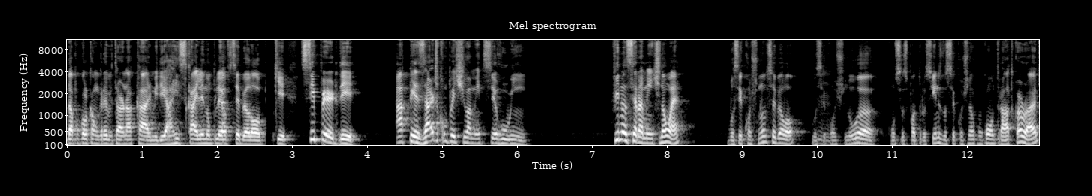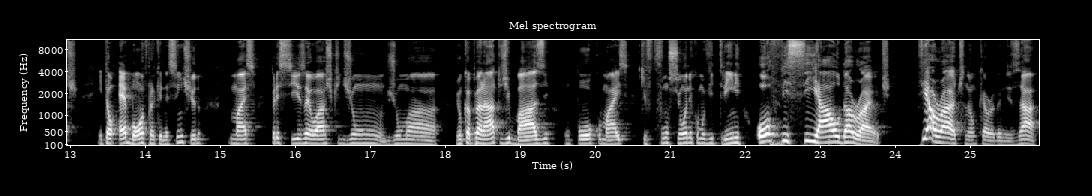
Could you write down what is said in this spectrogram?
dá pra colocar um Gravitar na Carme e arriscar ele no playoff CBLOL, porque se perder, apesar de competitivamente ser ruim, financeiramente não é. Você continua no CBLOL, você hum. continua com seus patrocínios, você continua com contrato com a Riot. Então é bom a franquia nesse sentido, mas precisa, eu acho que, de um, de uma de um campeonato de base um pouco mais que funcione como vitrine oficial da Riot. Se a Riot não quer organizar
